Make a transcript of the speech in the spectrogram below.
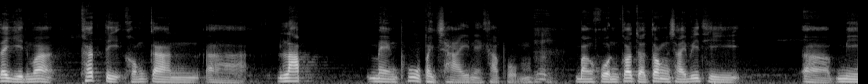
ได้ยินว่าคติของการอ่ารับแมงผู้ไปใช้เนี่ยครับผมบางคนก็จะต้องใช้วิธีอ่ามี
